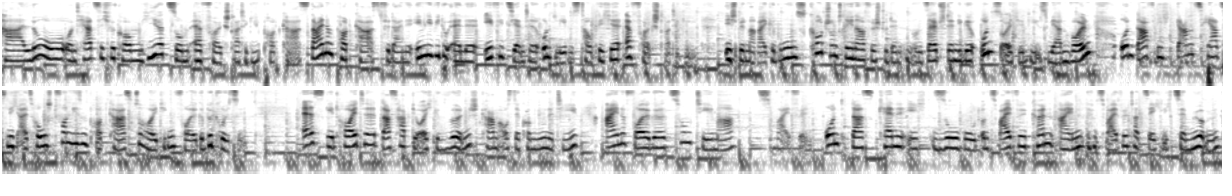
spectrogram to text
Hallo und herzlich willkommen hier zum Erfolgsstrategie Podcast, deinem Podcast für deine individuelle, effiziente und lebenstaugliche Erfolgsstrategie. Ich bin Mareike Bruns, Coach und Trainer für Studenten und Selbstständige und solche, die es werden wollen und darf dich ganz herzlich als Host von diesem Podcast zur heutigen Folge begrüßen. Es geht heute, das habt ihr euch gewünscht, kam aus der Community, eine Folge zum Thema Zweifeln. Und das kenne ich so gut. Und Zweifel können einen im Zweifel tatsächlich zermürben.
